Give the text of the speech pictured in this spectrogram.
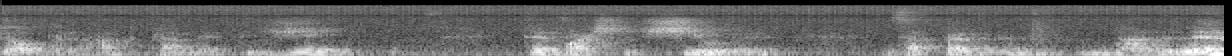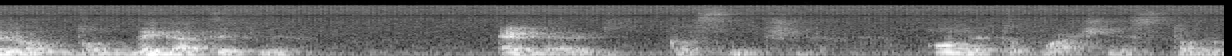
dobra planety Ziemi. Te właśnie siły zapewne należą do negatywnych energii kosmicznych. One to właśnie stoją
